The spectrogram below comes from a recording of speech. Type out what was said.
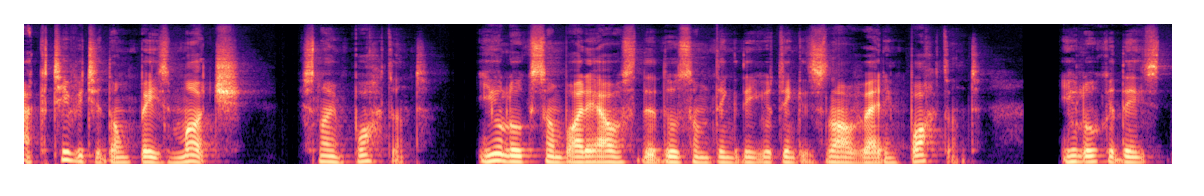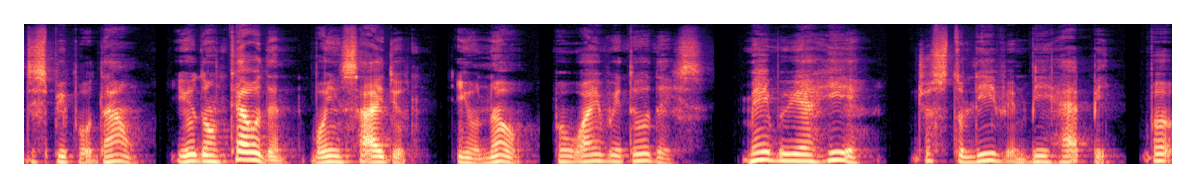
activity don't pay much, it's not important. You look somebody else that do something that you think is not very important. You look at these, these people down. You don't tell them, but inside you, you know. But why we do this? Maybe we are here just to live and be happy, but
